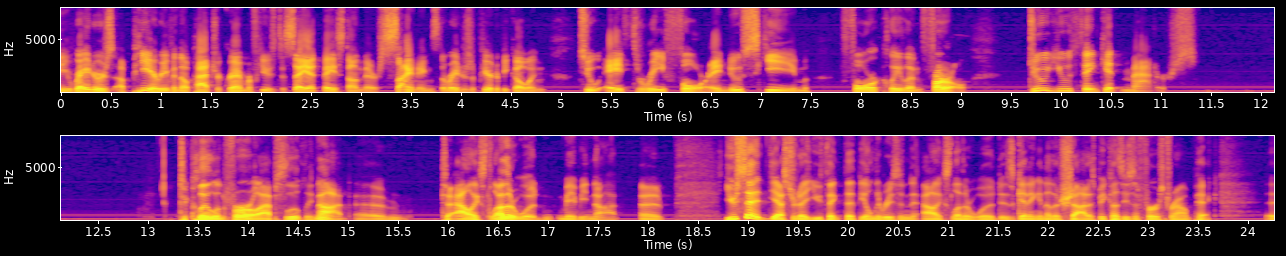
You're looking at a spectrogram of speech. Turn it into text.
The Raiders appear, even though Patrick Graham refused to say it based on their signings, the Raiders appear to be going to a 3 4, a new scheme for Clelin Ferrell do you think it matters? To Clelin Ferrell, absolutely not. Um, to Alex Leatherwood, maybe not. Uh, you said yesterday you think that the only reason Alex Leatherwood is getting another shot is because he's a first round pick. Uh,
